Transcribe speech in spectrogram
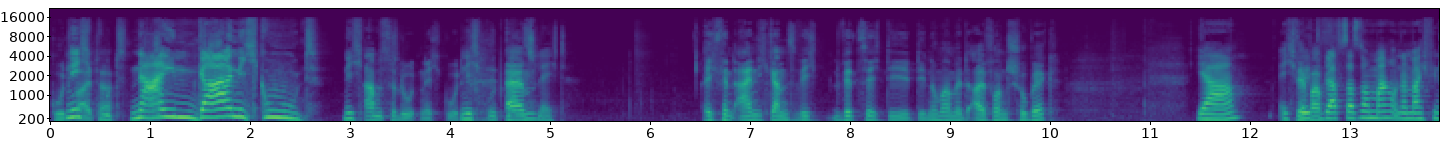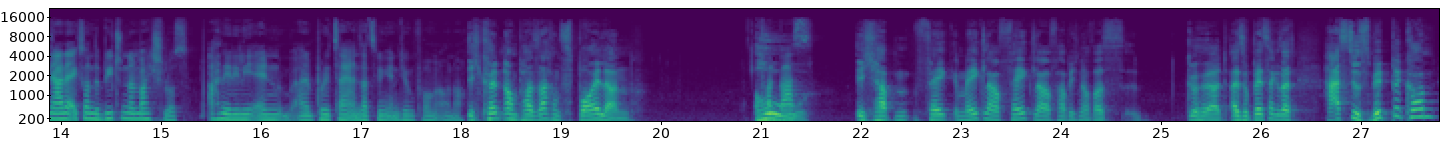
gut Nicht weiter. gut. Nein, gar nicht gut. Nicht gut. Absolut nicht gut. Nicht gut, ganz Ähm, schlecht. Ich finde eigentlich ganz witzig die, die Nummer mit Alfons Schubeck. Ja, ich will, du darfst das noch machen und dann mache ich Finale Ex on the Beach und dann mache ich Schluss. Ach nee, Lily Allen, ein Polizeieinsatz wegen Entjungferung auch noch. Ich könnte noch ein paar Sachen spoilern. Oh, Von was? ich habe Fake, Make Love, Fake Love habe ich noch was äh, gehört. Also besser gesagt, hast du es mitbekommen,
